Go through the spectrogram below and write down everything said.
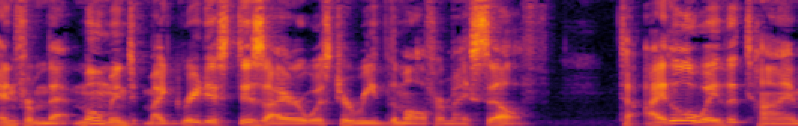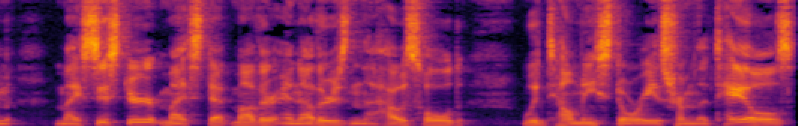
and from that moment my greatest desire was to read them all for myself. To idle away the time, my sister, my stepmother, and others in the household would tell me stories from the tales,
